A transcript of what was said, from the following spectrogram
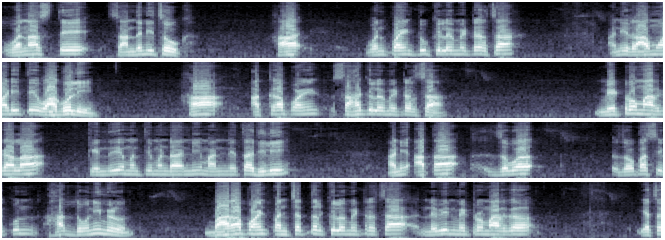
वनास ते चांदणी चौक हा वन पॉईंट टू किलोमीटरचा आणि रामवाडी ते वाघोली हा अकरा पॉईंट सहा किलोमीटरचा मेट्रो मार्गाला केंद्रीय मंत्रिमंडळाने मान्यता दिली. आणि आता जवळ जवळपास एकूण हा दोन्ही मिळून बारा पॉईंट पंच्याहत्तर किलोमीटरचा नवीन मेट्रो मार्ग याचं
